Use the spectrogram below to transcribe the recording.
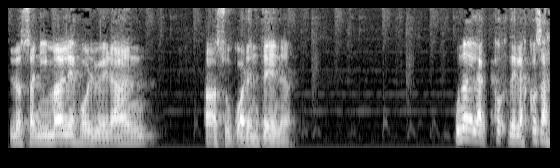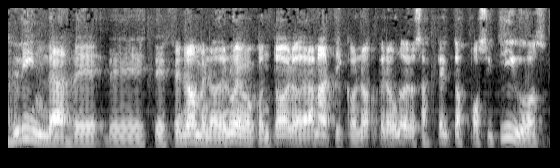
los animales volverán a su cuarentena. Una de, las cosas lindas de, de, este fenómeno, de nuevo, con todo lo dramático, ¿no? pero uno de los aspectos positivos,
